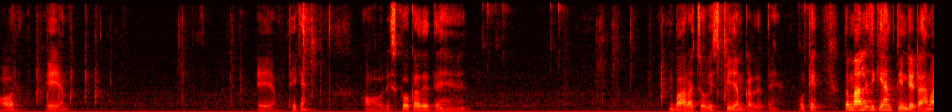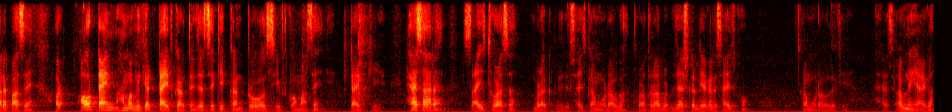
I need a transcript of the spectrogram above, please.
और एम एम ठीक है? और इसको कर देते हैं बारह चौबीस पी एम कर देते हैं, ओके? तो मान लीजिए कि हम तीन डेटा हमारे पास है और आउट टाइम हम अभी का टाइप करते हैं, जैसे कि कंट्रोल शिफ्ट कॉमा से टाइप किए। है सारा? साइज़ थोड़ा सा बड़ा कर लीजिए। साइज़ कम हो रहा होगा, थोड़ा थोड़ा एडजस्ट कर लिया करें साइज़ को। कम हो रहा होगा, देखिए। है अब नहीं आएगा।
